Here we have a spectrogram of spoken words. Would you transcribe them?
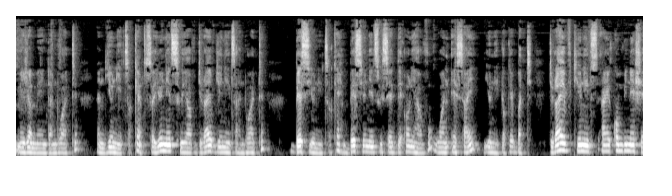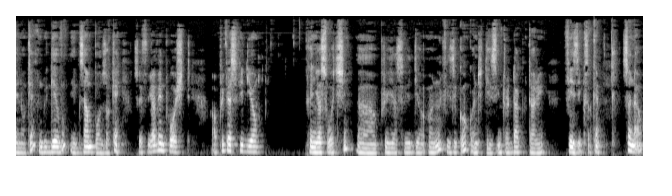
measurement and what and units. Okay, so units we have derived units and what base units okay? Base units we said they only have one SI unit okay? But derived units are a combination okay? And we gave examples okay? So if you haven't watched our previous video you can just watch uh, previous video on physical quantities introductory physics okay? So now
